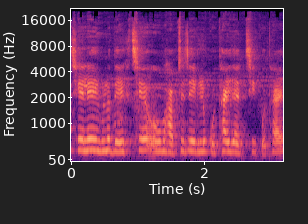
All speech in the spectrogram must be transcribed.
ছেলে এগুলো দেখছে, ও ভাবছে যে এগুলো কোথায় যাচ্ছি, কোথায়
